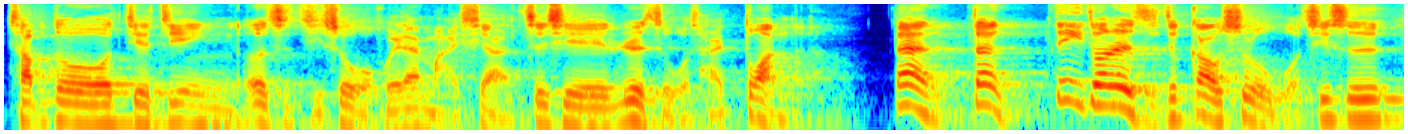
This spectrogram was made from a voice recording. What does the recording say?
差不多接近二十几岁，我回来马来西亚，这些日子我才断了。但但那一段日子就告诉了我，其实。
